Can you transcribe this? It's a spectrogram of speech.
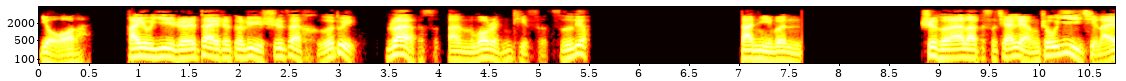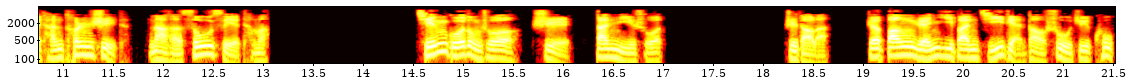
有啊，还有一人带着个律师在核对 Reps and Warranties 资料。丹尼问：“是和 Alex 前两周一起来谈 Turn Sheet 那 Associate 吗？”秦国栋说：“是。”丹尼说：“知道了，这帮人一般几点到数据库？”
